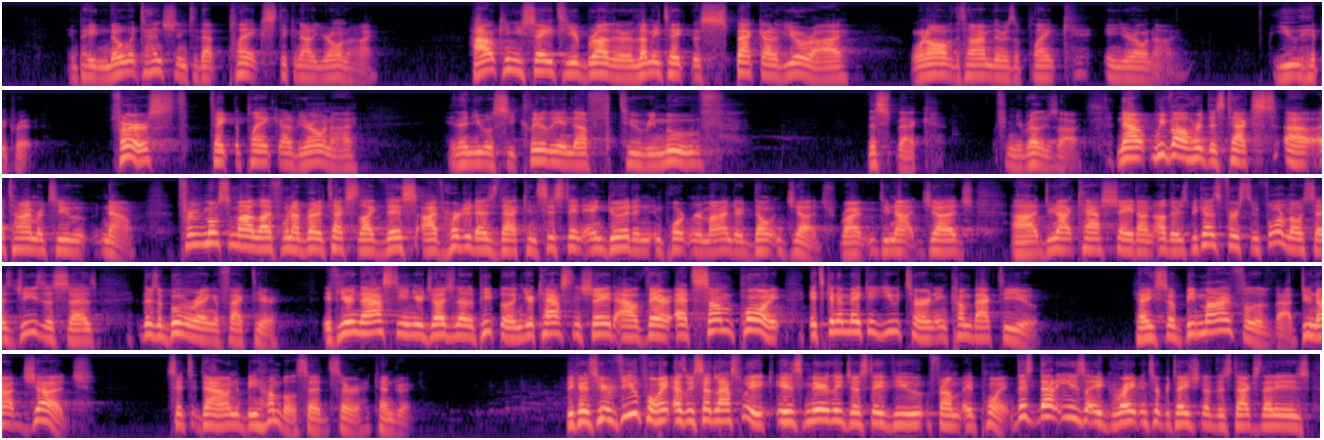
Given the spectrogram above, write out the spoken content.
and pay no attention to that plank sticking out of your own eye? How can you say to your brother, Let me take the speck out of your eye, when all of the time there is a plank in your own eye? You hypocrite. First, take the plank out of your own eye and then you will see clearly enough to remove the speck from your brother's eye. Now, we've all heard this text uh, a time or two now. For most of my life, when I've read a text like this, I've heard it as that consistent and good and important reminder don't judge, right? Do not judge. Uh, do not cast shade on others. Because, first and foremost, as Jesus says, there's a boomerang effect here. If you're nasty and you're judging other people and you're casting shade out there, at some point, it's going to make a U turn and come back to you. Okay, so be mindful of that. Do not judge. Sit down be humble, said Sir Kendrick. Because your viewpoint, as we said last week, is merely just a view from a point. This, that is a great interpretation of this text. That is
